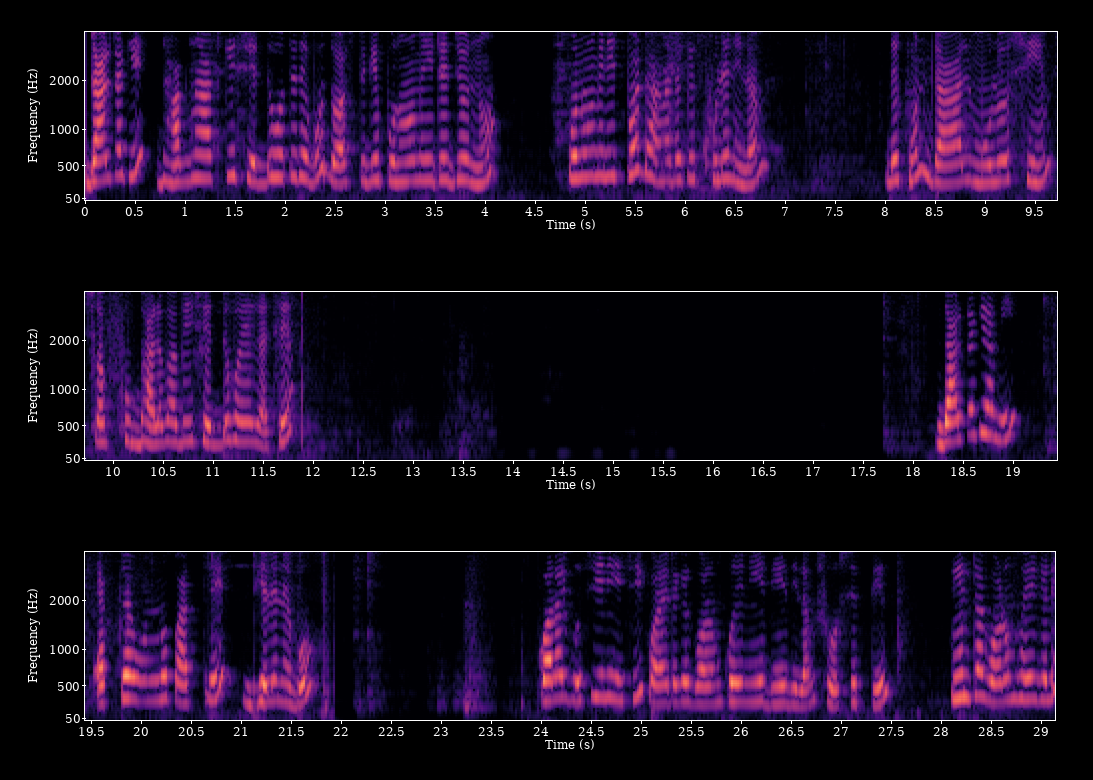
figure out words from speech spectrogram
ডালটাকে ঢাকনা আটকে সেদ্ধ হতে দেব দশ থেকে পনেরো মিনিটের জন্য। পনেরো মিনিট পর ঢাকনাটাকে খুলে নিলাম। দেখুন, ডাল, মূলো, শিম সব খুব ভালোভাবেই সেদ্ধ হয়ে গেছে। ডালটাকে আমি একটা অন্য পাত্রে ঢেলে নেব। কড়াই বসিয়ে নিয়েছি, কড়াইটাকে গরম করে নিয়ে দিয়ে দিলাম সর্ষের তেল। তেলটা গরম হয়ে গেলে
